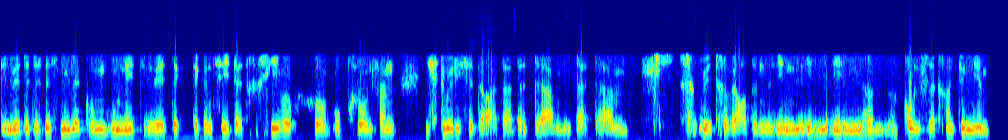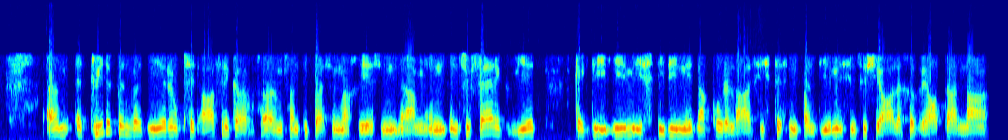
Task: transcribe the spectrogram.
weet dit is dis moeilik om om net weet ek te kan sê dat gegee op grond op grond van historiese data dat ehm um, dat ehm um, weet geweld in in in in um, konflik gaan toeneem. Ehm um, 'n tweede punt wat meer op Suid-Afrika um, van toepassing mag wees en um, en en sover ek weet kyk die EMS studie net na korrelasies tussen pandemies en sosiale geweld daarna.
